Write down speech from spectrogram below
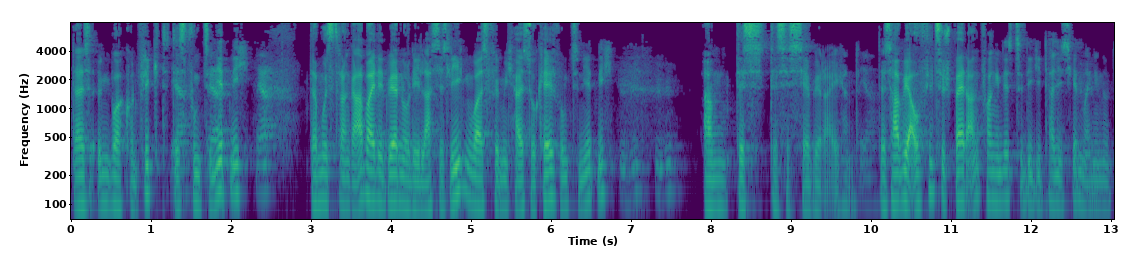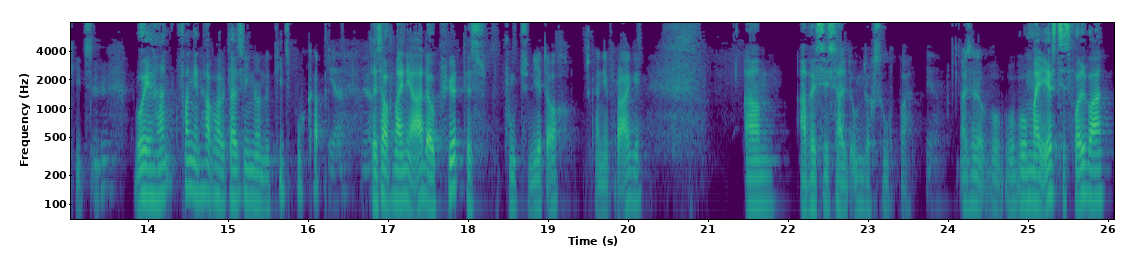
da ist irgendwo ein Konflikt, das ja. funktioniert nicht. Da muss dran gearbeitet werden oder ich lasse es liegen, weil es für mich heißt, okay, es funktioniert nicht. Mhm. Mhm. Ähm, das, das ist sehr bereichernd. Ja. Das habe ich auch viel zu spät angefangen, das zu digitalisieren, meine Notizen. Mhm. Wo ich angefangen habe, habe ich tatsächlich noch ein Notizbuch gehabt. Ja, ja. Das auf meine Art auch geführt. Das funktioniert auch, ist keine Frage. Ähm, aber es ist halt undurchsuchbar. Also, wo, wo mein erstes voll war,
